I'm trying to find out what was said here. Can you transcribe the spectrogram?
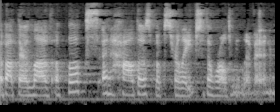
about their love of books and how those books relate to the world we live in.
